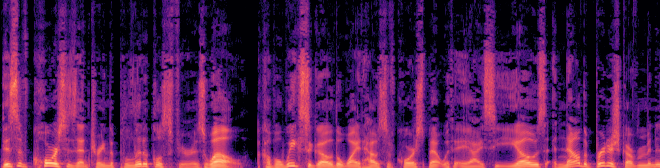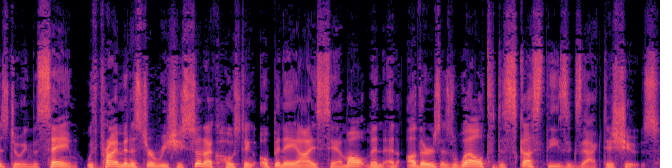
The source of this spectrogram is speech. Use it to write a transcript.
This, of course, is entering the political sphere as well. A couple weeks ago, the White House, of course, met with AI CEOs, and now the British government is doing the same, with Prime Minister Rishi Sunak hosting OpenAI's Sam Altman and others as well to discuss these exact issues.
